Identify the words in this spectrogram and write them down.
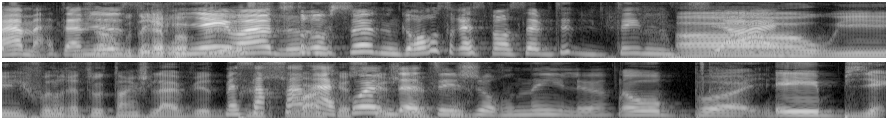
Ah, mais attends, pas rien. plus, ouais, tu là. trouves ça une grosse responsabilité de lutter une litière? Ah oui, il faudrait tout le temps que je la vide mais plus ça ressemble à quoi je de tes journées, là? Oh boy. Eh bien,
